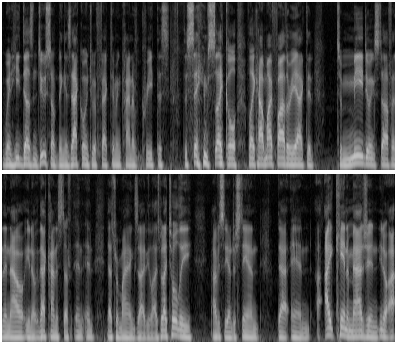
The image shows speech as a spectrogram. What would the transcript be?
when he doesn't do something, is that going to affect him and kind of create this the same cycle, like how my father reacted to me doing stuff, and then now, you know, that kind of stuff, and and that's where my anxiety lies. But I totally, obviously, understand that, and I- can't imagine, you know, I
